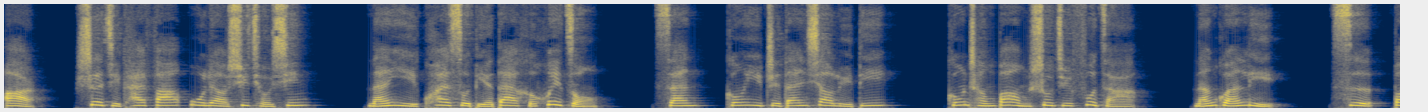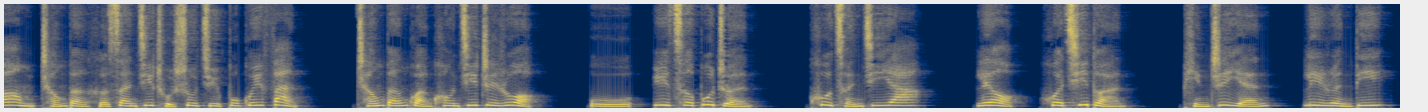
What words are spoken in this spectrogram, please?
二、设计开发物料需求新，难以快速迭代和汇总；三、工艺制单效率低，工程 BOM 数据复杂，难管理；四、BOM 成本核算基础数据不规范。成本管控机制弱，五预测不准，库存积压，六货期短，品质严，利润低，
